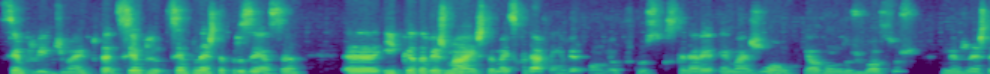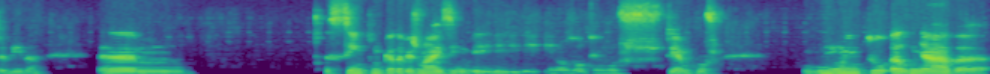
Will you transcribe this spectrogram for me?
sempre vivos, não é? Portanto, sempre, sempre nesta presença. Uh, e cada vez mais, também se calhar tem a ver com o meu percurso, que se calhar é, é mais longo que algum dos vossos, pelo menos nesta vida, um, sinto-me cada vez mais e, e, e, e nos últimos tempos muito alinhada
